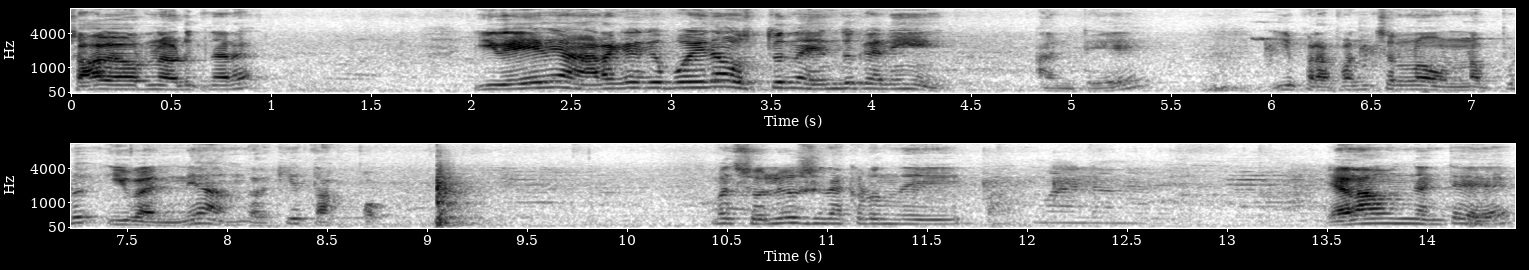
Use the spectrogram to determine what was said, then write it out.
చావు ఎవరన్నా అడుగుతున్నారా? ఇవేమీ అడగకపోయినా వస్తున్నాయి. ఎందుకని? అంటే ఈ ప్రపంచంలో ఉన్నప్పుడు ఇవన్నీ అందరికీ తప్పవు. మరి సొల్యూషన్ ఎక్కడుంది? ఎలా ఉందంటే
